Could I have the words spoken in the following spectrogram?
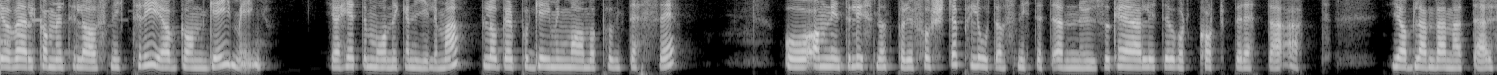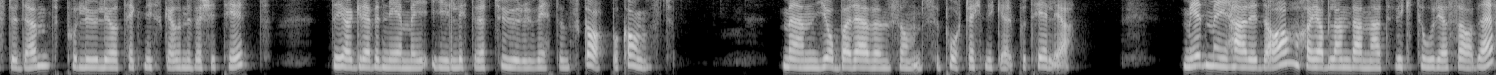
Hej och välkommen till avsnitt tre av Gone Gaming. Jag heter Monica Nilema, bloggar på gamingmama.se. Och om ni inte lyssnat på det första pilotavsnittet ännu så kan jag lite kort berätta att jag bland annat är student på Luleå tekniska universitet där jag gräver ner mig i litteraturvetenskap och konst. Men jobbar även som supporttekniker på Telia. Med mig här idag har jag bland annat Victoria Sade.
